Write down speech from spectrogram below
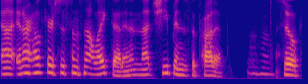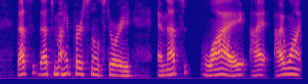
Uh, and our healthcare system's not like that, and, and that cheapens the product. Mm-hmm. So that's that's my personal story, and that's why I I want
